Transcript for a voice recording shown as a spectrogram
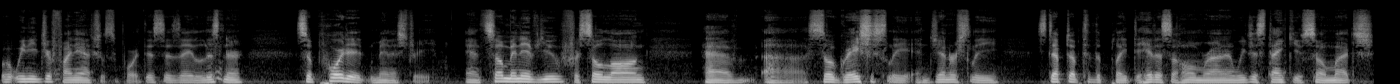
but we need your financial support. This is a listener supported ministry. And so many of you for so long have uh, so graciously and generously stepped up to the plate to hit us a home run. And we just thank you so much.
